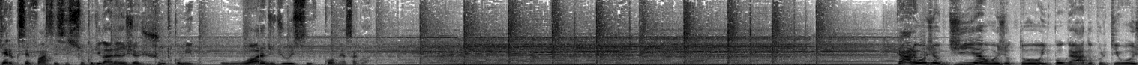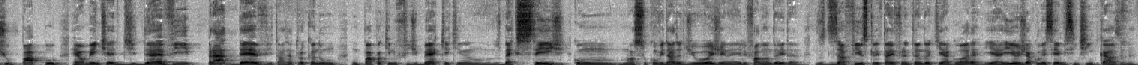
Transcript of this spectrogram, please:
Quero que você faça esse suco de laranja junto comigo. O Hora de Juice começa agora. Cara, hoje é o dia, hoje eu tô empolgado porque hoje o papo realmente é de dev para dev. Tava até trocando um, um papo aqui no feedback, aqui no, nos backstage, com o nosso convidado de hoje, né? Ele falando aí da, dos desafios que ele está enfrentando aqui agora. E aí eu já comecei a me sentir em casa, né?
